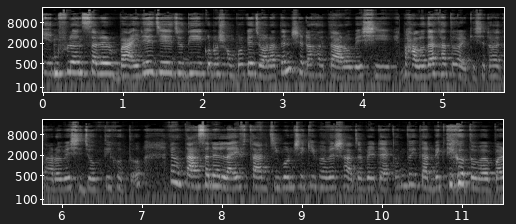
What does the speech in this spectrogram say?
ইনফ্লুয়েন্সারের বাইরে যে যদি কোনো সম্পর্কে জড়াতেন, সেটা হয়তো আরও বেশি ভালো দেখাতো আর কি, সেটা হয়তো আরও বেশি যৌক্তিক হতো। এবং তাহসানের লাইফ তার জীবন সে কীভাবে সাজাবে, এটা একান্তই তার ব্যক্তিগত ব্যাপার।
